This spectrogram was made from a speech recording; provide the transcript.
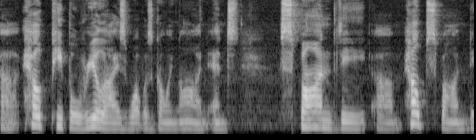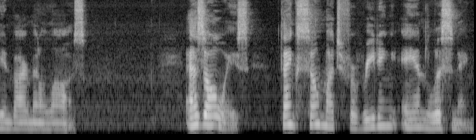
uh, helped people realize what was going on and spawned the um, help spawn the environmental laws. As always, thanks so much for reading and listening.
